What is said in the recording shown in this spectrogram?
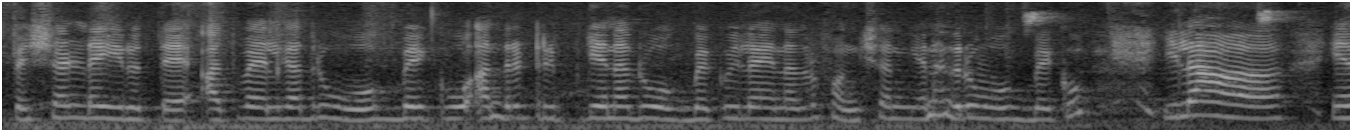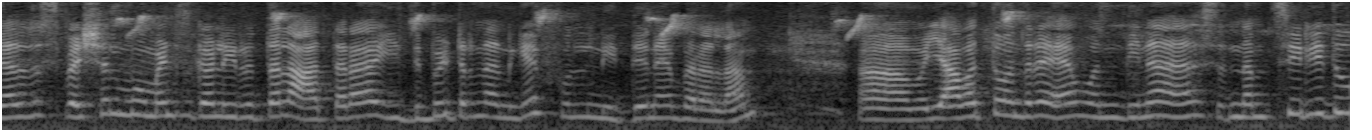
ಸ್ಪೆಷಲ್ ಡೇ ಇರುತ್ತೆ, ಅಥವಾ ಎಲ್ಲಿಗಾದರೂ ಹೋಗಬೇಕು, ಅಂದರೆ ಟ್ರಿಪ್ಗೆ ಏನಾದರೂ ಹೋಗಬೇಕು, ಇಲ್ಲ ಏನಾದರೂ ಫಂಕ್ಷನ್ಗೆ ಏನಾದರೂ ಹೋಗಬೇಕು, ಇಲ್ಲ ಏನಾದರೂ ಸ್ಪೆಷಲ್ ಮೂಮೆಂಟ್ಸ್ಗಳಿರುತ್ತಲ್ಲ ಆ ಥರ ಇದ್ಬಿಟ್ರೆ ನನಗೆ ಫುಲ್ ನಿದ್ದೆನೇ ಬರಲ್ಲ. ಯಾವತ್ತು ಅಂದರೆ ಒಂದಿನ ನಮ್ಮ ಸಿರಿದು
